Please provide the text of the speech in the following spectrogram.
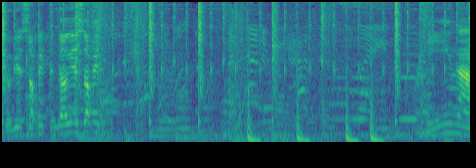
Gagawin sakit, gagawin sakit. Mahina.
